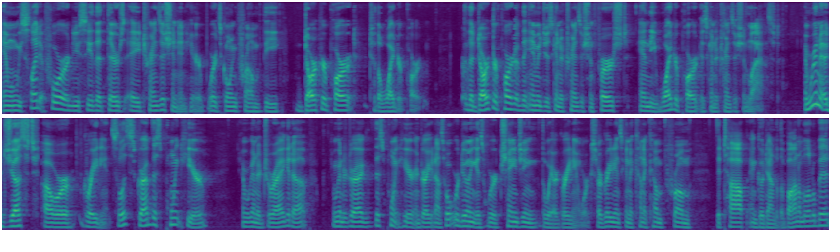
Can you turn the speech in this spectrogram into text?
And when we slide it forward, you see that there's a transition in here where it's going from the darker part to the whiter part. The darker part of the image is gonna transition first and the whiter part is gonna transition last. And we're gonna adjust our gradient. So let's grab this point here and we're gonna drag it up. And we're gonna drag this point here and drag it down. So what we're doing is we're changing the way our gradient works. So our gradient's gonna kind of come from the top and go down to the bottom a little bit.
